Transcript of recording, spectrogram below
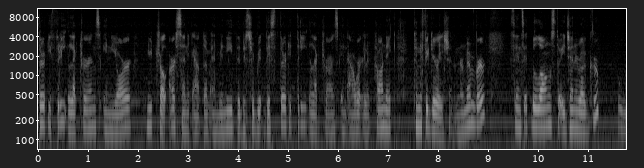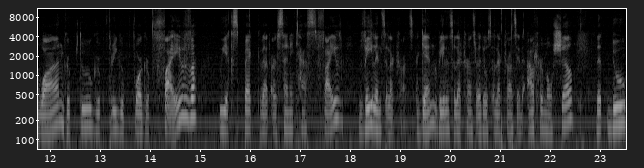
33 electrons in your neutral arsenic atom and we need to distribute these 33 electrons in our electronic configuration. And remember since it belongs to a general group 1 group 2 group 3 group 4 group 5 we expect that arsenic has 5 valence electrons. Again valence electrons are those electrons in the outermost shell that do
